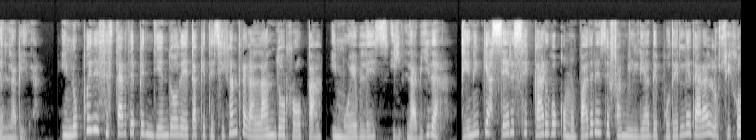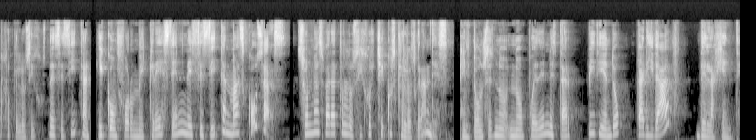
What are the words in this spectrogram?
en la vida, y no puedes estar dependiendo de que te sigan regalando ropa y muebles y la vida. Tienen que hacerse cargo como padres de familia de poderle dar a los hijos lo que los hijos necesitan. Y conforme crecen necesitan más cosas. Son más baratos los hijos chicos que los grandes. Entonces no, no pueden estar pidiendo caridad de la gente.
